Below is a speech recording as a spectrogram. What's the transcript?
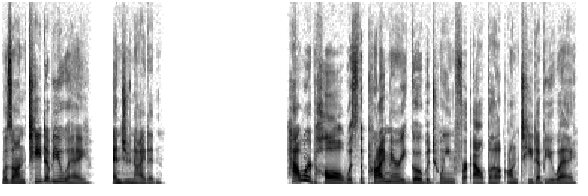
was on TWA and United. Howard Hall was the primary go between for ALPA on TWA.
